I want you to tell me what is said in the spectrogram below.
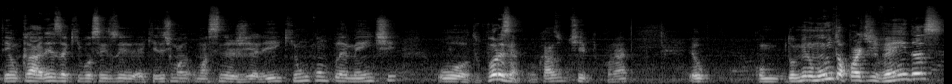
tenham clareza que vocês que existe uma, uma sinergia ali, que um complemente o outro. Por exemplo, um caso típico, né? Eu domino muito a parte de vendas,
